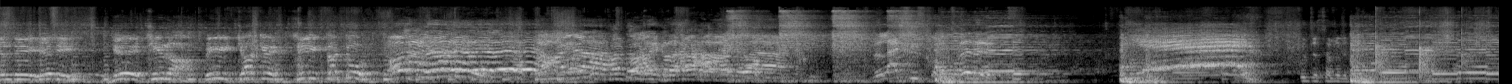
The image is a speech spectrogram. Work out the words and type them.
ಚಂದೆ ಎದಿ ಎ ಚೀಲ ಬಿ ಜಾಕೆಟ್ ಸಿ ಕಟ್ಟು Put your stomach in.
